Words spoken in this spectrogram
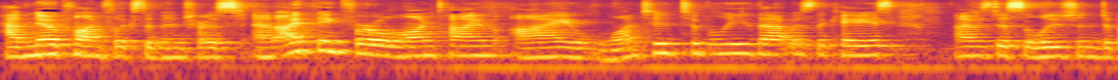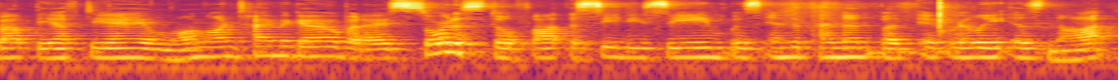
have no conflicts of interest. And I think for a long time I wanted to believe that was the case. I was disillusioned about the FDA a long, long time ago, but I sort of still thought the CDC was independent, but it really is not.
